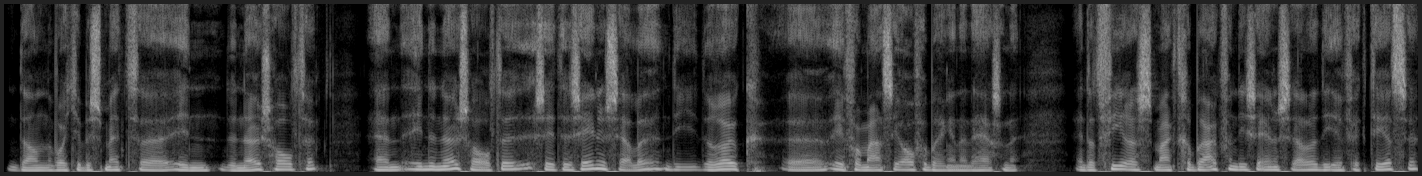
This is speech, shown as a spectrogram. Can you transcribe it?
dan word je besmet eh, in de neusholte. En in de neusholte zitten zenuwcellen die de reukinformatie overbrengen naar de hersenen. En dat virus maakt gebruik van die zenuwcellen, die infecteert ze.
